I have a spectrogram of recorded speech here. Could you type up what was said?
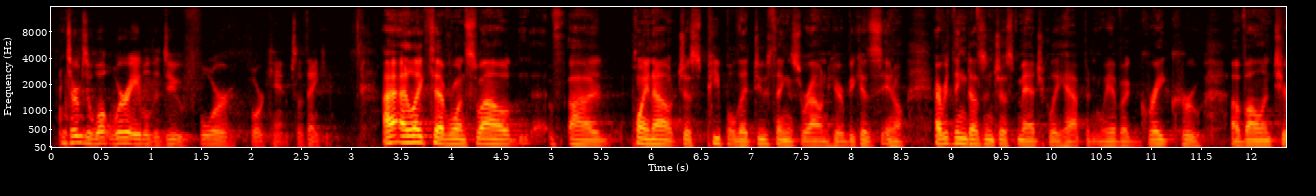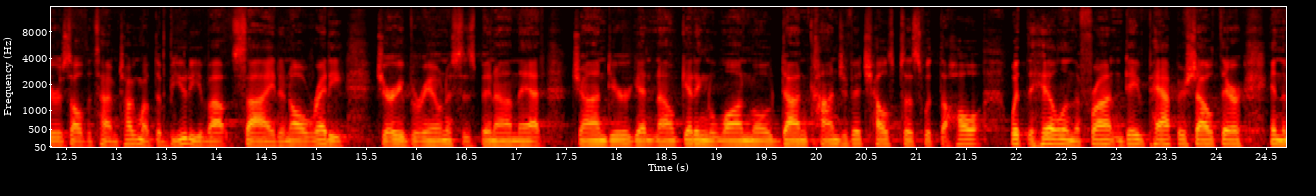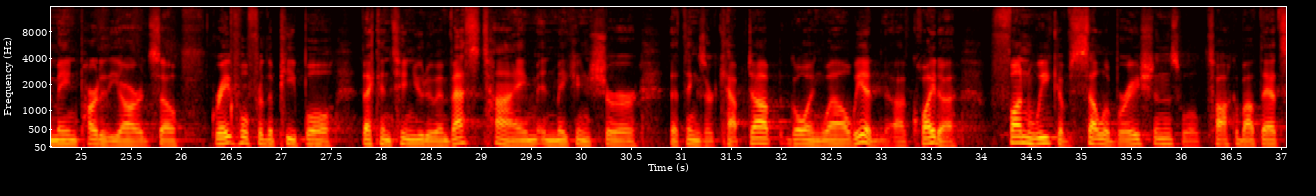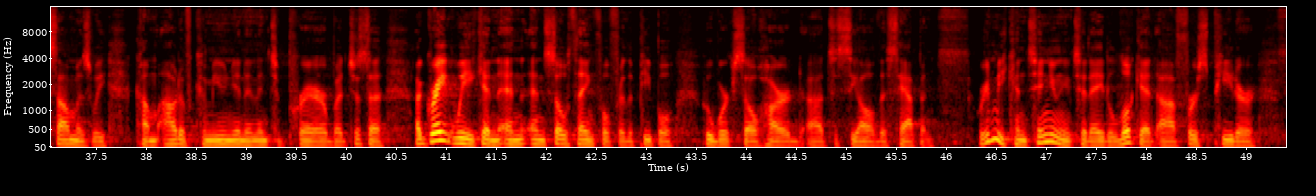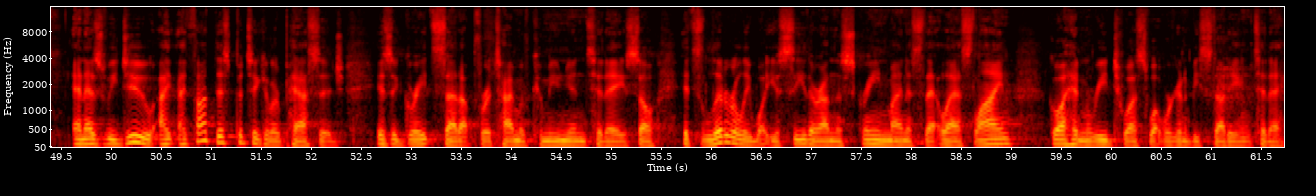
in terms of what we're able to do for, for camp. So thank you. I, I like to every once in a while uh, point out just people that do things around here because, you know, everything doesn't just magically happen. We have a great crew of volunteers all the time talking about the beauty of outside. And already Jerry Briones has been on that. John Deere getting out, getting the lawn mowed. Don Konjevich helps us with the, with the hill in the front. And Dave Papish out there in the main part of the yard. So grateful for the people that continue to invest time in making sure that things are kept up, going well. We had uh, quite a fun week of celebrations. We'll talk about that some as we come out of communion and into prayer, but just a, a great week, and, and, and so thankful for the people who work so hard uh, to see all this happen. We're going to be continuing today to look at uh, 1 Peter. And as we do, I, I, thought this particular passage is a great setup for a time of communion today. So it's literally what you see there on the screen, minus that last line. Go ahead and read to us what we're going to be studying today.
